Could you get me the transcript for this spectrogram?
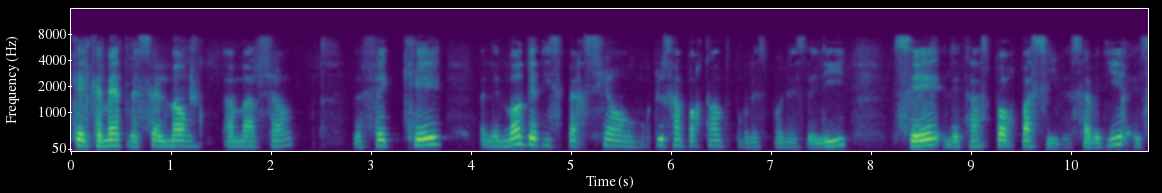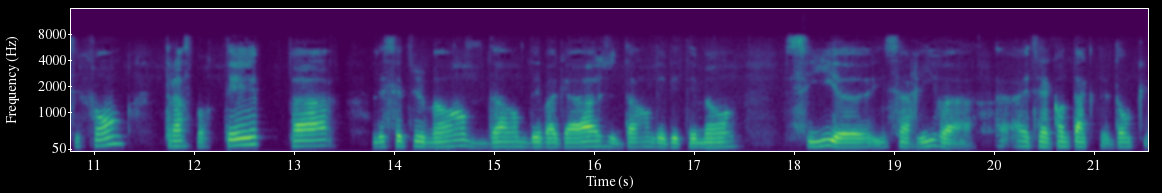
quelques mètres seulement en marchant, le fait que les modes de dispersion plus importants pour les punaises de lit, c'est les transports passifs. Ça veut dire qu'ils se font transporter par les êtres humains dans des bagages, dans des vêtements, si euh, arrivent à, être en contact. Donc,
